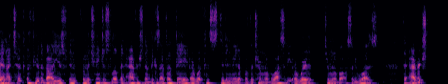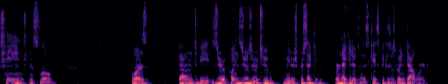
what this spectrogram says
Then I took a few of the values in, from the change in slope and averaged them because I thought they are what consisted and made up of the terminal velocity, or where terminal velocity was. The average change in slope was found to be 0.002 meters per second, or negative in this case because it was going downward.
